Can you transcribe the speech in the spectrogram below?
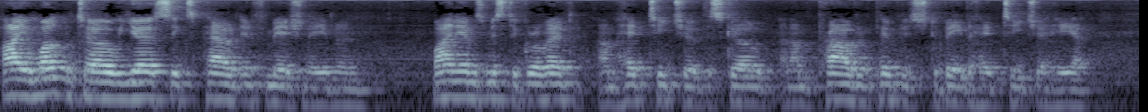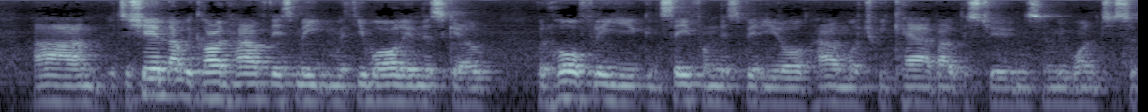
Hi and welcome to our Year 6 Parent Information Evening. My name is Mr Grummett, I'm head teacher of the school and I'm proud and privileged to be the head teacher here. Um, it's a shame that we can't have this meeting with you all in the school but hopefully you can see from this video how much we care about the students and we want, to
